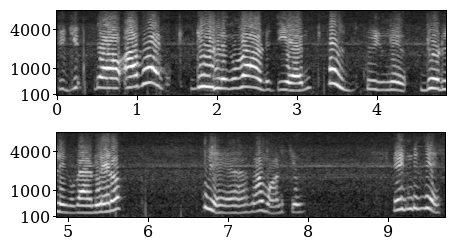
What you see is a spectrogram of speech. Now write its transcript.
Did you? Now I was doodling around at the end. I was doodling, doodling around a little. Yeah, I wanted to. Into this.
